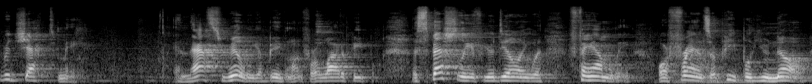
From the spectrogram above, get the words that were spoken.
reject me? And that's really a big one for a lot of people, especially if you're dealing with family or friends or people you know.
